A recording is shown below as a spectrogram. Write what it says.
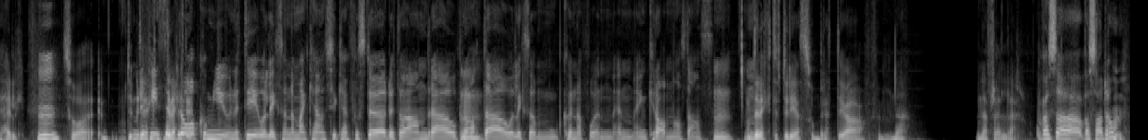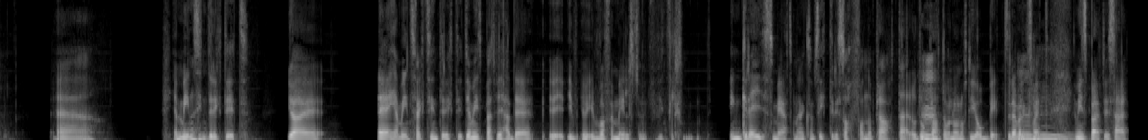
helg. Mm. Så, eh, Men det direkt- finns en direkt- bra community och liksom där man kanske kan få stöd av andra och Mm. prata och liksom kunna få en, en, en kram någonstans. Mm. Och Mm. direkt efter det så berättade jag för mina, mina föräldrar. Vad, sa, vad sa de? Eh, jag minns inte riktigt. Jag, är- nej, jag minns faktiskt inte riktigt. Jag minns bara att vi hade i, i, i vår familj så finns det liksom en grej som är att man liksom sitter i soffan och pratar och då Mm. pratar man om något jobbigt. Så det var liksom ett, Mm. jag minns bara att vi så här,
